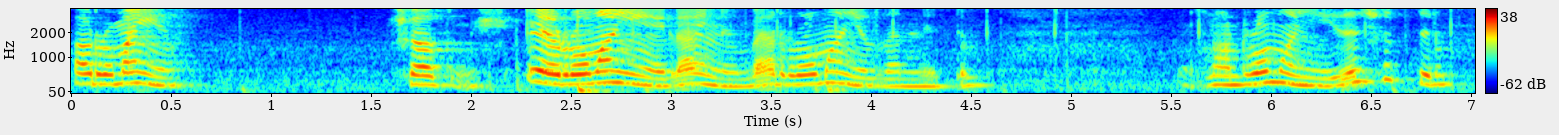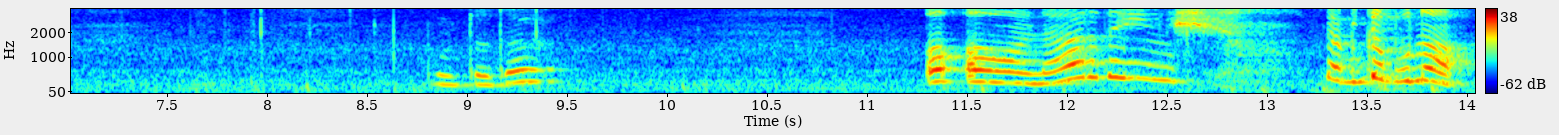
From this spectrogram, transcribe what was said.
Ha Romanya. Çatmış. E Romanya ile aynı. Ben Romanya zannettim. Ben Romanya'yı da çatırım. Burada da Aa neredeymiş? Ya bir de buna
